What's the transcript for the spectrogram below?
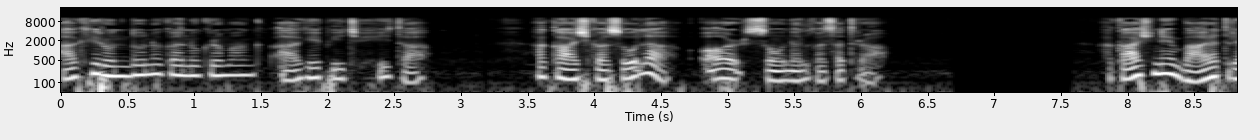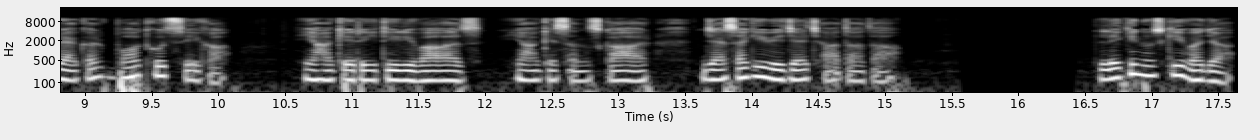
आखिर उन दोनों का अनुक्रमांक आगे पीछे ही था। आकाश का सोलह और सोनल का सत्रह। आकाश ने भारत रहकर बहुत कुछ सीखा। यहाँ के रीति रिवाज यहाँ के संस्कार, जैसा कि विजय चाहता था। लेकिन उसकी वजह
